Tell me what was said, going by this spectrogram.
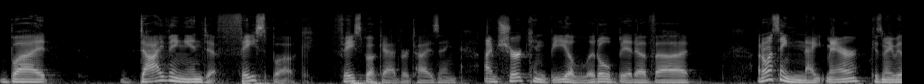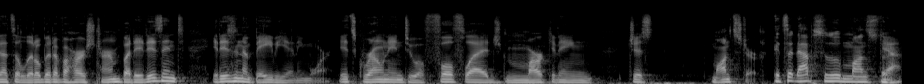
but diving into Facebook, Facebook advertising, I'm sure can be a little bit of a I don't want to say nightmare because maybe that's a little bit of a harsh term, but it isn't it isn't a baby anymore. It's grown into a full-fledged marketing just monster. It's an absolute monster. Yeah.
